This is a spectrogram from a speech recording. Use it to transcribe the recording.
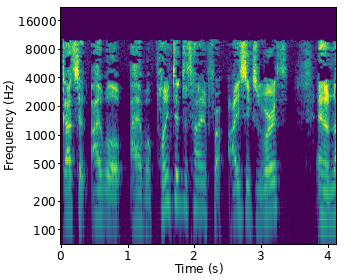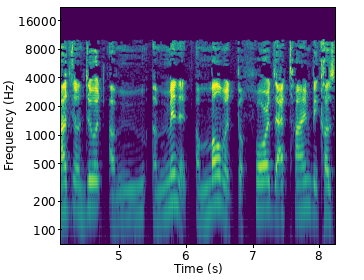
God said, I will, I have appointed the time for Isaac's birth, and I'm not going to do it a, a minute, a moment before that time because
